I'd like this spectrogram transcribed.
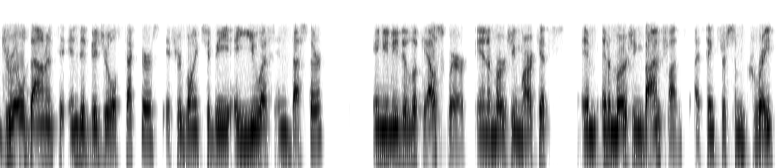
drill down into individual sectors if you're going to be a U.S. investor, and you need to look elsewhere in emerging markets in, in emerging bond funds. I think there's some great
